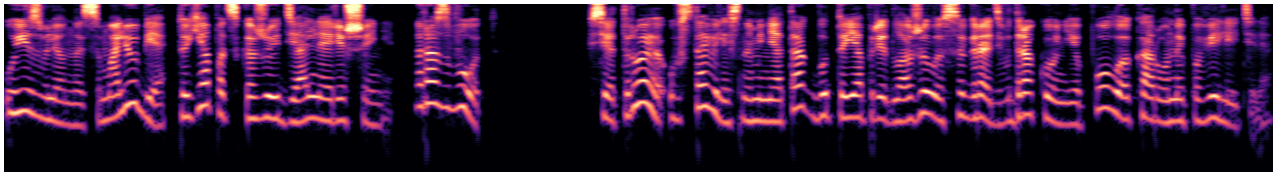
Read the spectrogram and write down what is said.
уязвленное самолюбие, то я подскажу идеальное решение. Развод. Все трое уставились на меня так, будто я предложила сыграть в драконье поло короны повелителя.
